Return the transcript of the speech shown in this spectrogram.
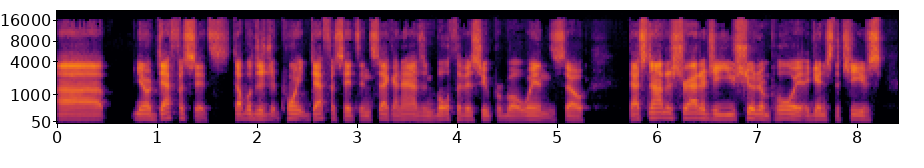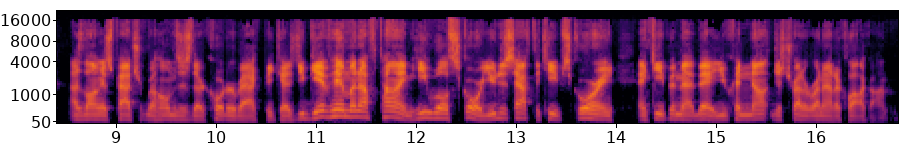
uh, you know, deficits, double digit point deficits in second halves in both of his Super Bowl wins. So that's not a strategy you should employ against the Chiefs as long as Patrick Mahomes is their quarterback because you give him enough time, he will score. You just have to keep scoring and keep him at bay. You cannot just try to run out of clock on him.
